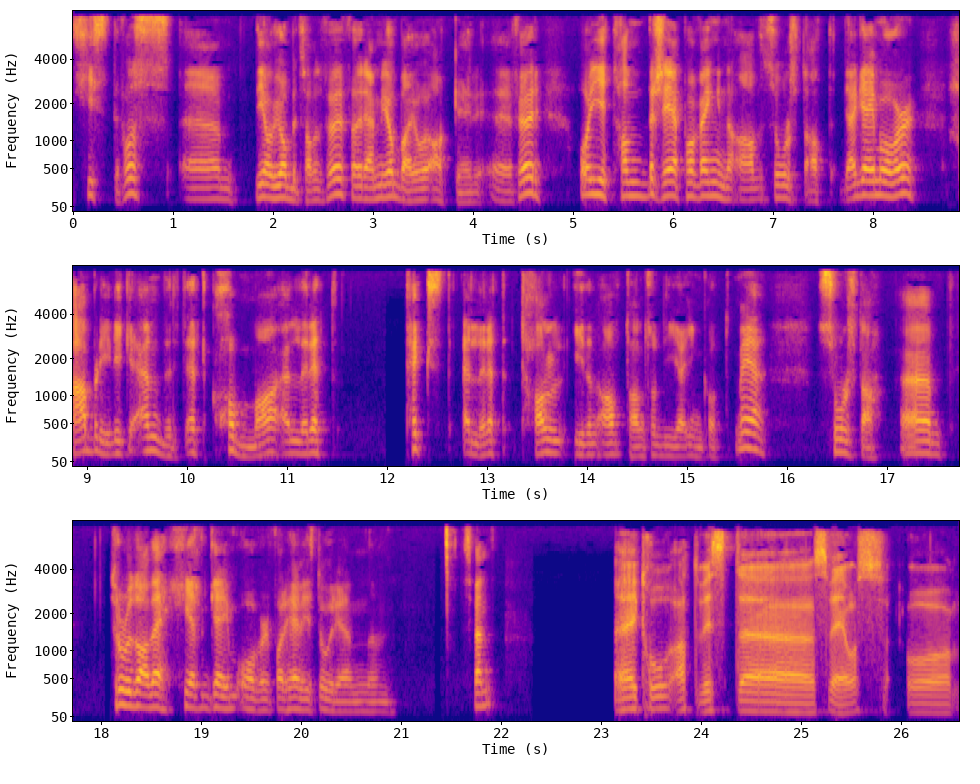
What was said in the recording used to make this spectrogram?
Kistefoss. Eh, De har jo jobbet sammen før, for Rem jobba jo Aker eh, før. Og gitt han beskjed på vegne av Solstad at det er game over. Her blir det ikke endret et komma eller et tekst eller et tall i den avtalen som de har inngått med Solstad. Tror du da det er helt game over for hele historien, Sven? Jeg tror at hvis uh, Sveås og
